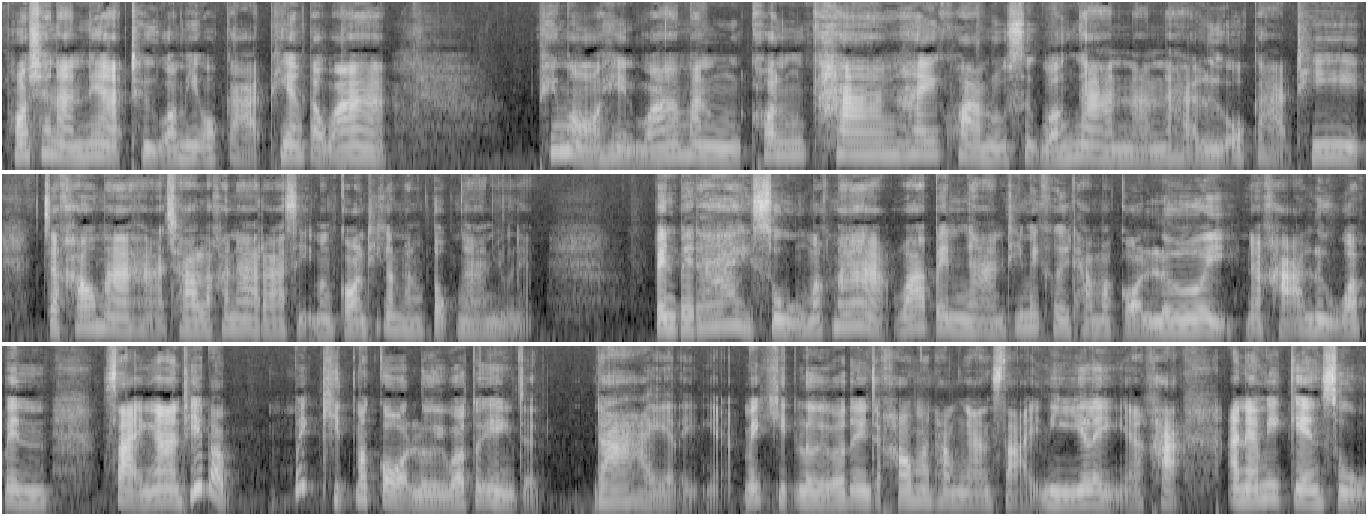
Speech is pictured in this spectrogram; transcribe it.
เพราะฉะนั้นเนี่ยถือว่ามีโอกาสเพียงแต่ว่าพี่หมอเห็นว่ามันค่อนข้างให้ความรู้สึกว่างานนั้นนะคะหรือโอกาสที่จะเข้ามาหาชาวลัคนาราศีมังกรที่กำลังตกงานอยู่เนี่ยเป็นไปได้สูงมากๆว่าเป็นงานที่ไม่เคยทำมาก่อนเลยนะคะ หรือว่าเป็นสายงานที่แบบไม่คิดมาก่อนเลยว่าตัวเองจะ ได้อะไรเงี้ยไม่คิดเลยว่าตัวเองจะเข้ามาทำงานสายนี้อะไรเงี้ยค่ะ อันนี้มีเกณฑ์สูง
